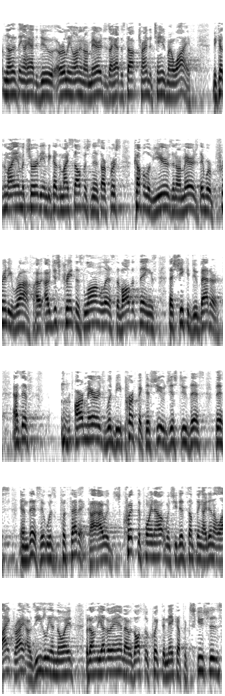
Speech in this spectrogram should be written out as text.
Another thing I had to do early on in our marriage is I had to stop trying to change my wife. Because of my immaturity and because of my selfishness, our first couple of years in our marriage, they were pretty rough. I, I would just create this long list of all the things that she could do better. As if our marriage would be perfect if she would just do this, this, and this. It was pathetic. I, I was quick to point out when she did something I didn't like, right? I was easily annoyed. But on the other hand, I was also quick to make up excuses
